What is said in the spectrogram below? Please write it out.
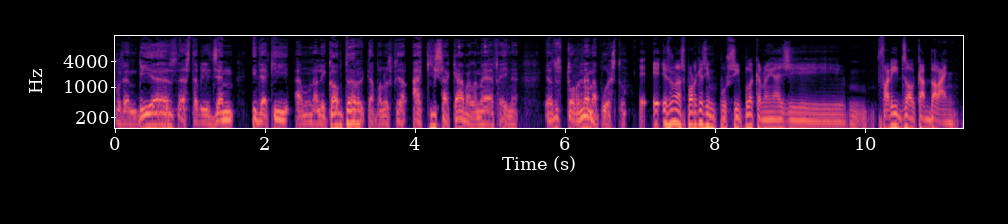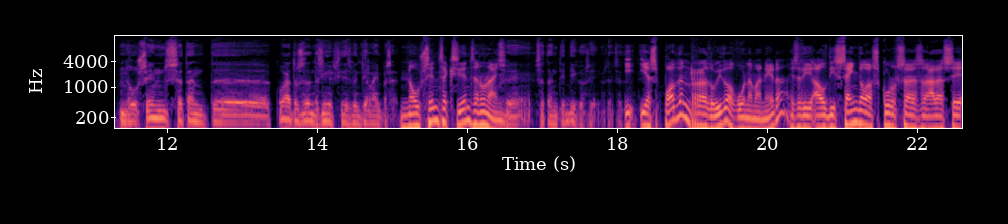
posem vies, estabilitzem, i d'aquí amb un helicòpter cap a l'hospital. Aquí s'acaba la meva feina. I nosaltres tornem a puesto. E, és un esport que és impossible que no hi hagi ferits al cap de l'any. 974 o 75 accidents tenir l'any passat. 900 accidents en un any? Sí, 70 i pico, sí. 970. I, I es poden reduir d'alguna manera? És a dir, el disseny de les curses ha de ser,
